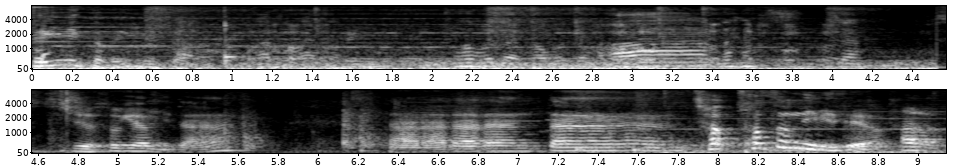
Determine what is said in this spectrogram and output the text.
100m 100m 가 보자, 가보자. 아, 나 진짜. 스튜디오 소개합니다. 따라라란 딴 첫, 첫 손님이세요. 알았어,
